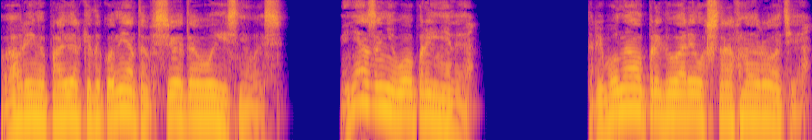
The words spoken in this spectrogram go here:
Во время проверки документов все это выяснилось. Меня за него приняли. Трибунал приговорил к штрафной роте.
